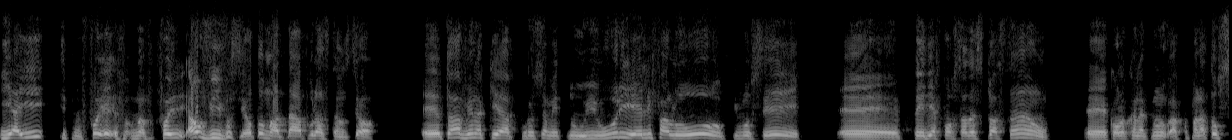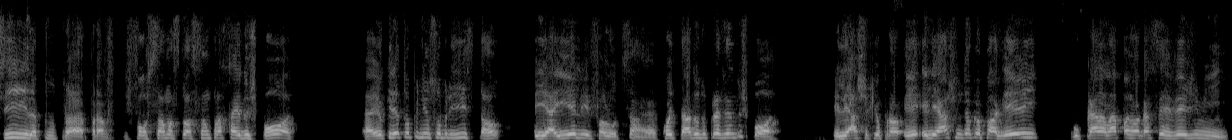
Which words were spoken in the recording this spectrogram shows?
E aí, tipo, foi, foi ao vivo, assim, automático, na apuração, assim, ó, é, eu estava vendo aqui o pronunciamento do Yuri, ele falou que você é, teria forçado a situação, é, colocando a culpa na torcida, para forçar uma situação para sair do esporte. Aí eu queria a tua opinião sobre isso tal. E aí ele falou, coitado do presidente do esporte. Ele acha que eu, ele acha então que eu paguei o cara lá para jogar cerveja em mim.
